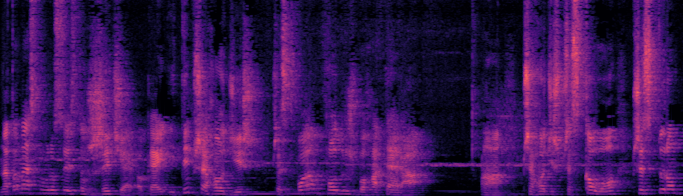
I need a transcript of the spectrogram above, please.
Natomiast po prostu jest to życie, ok? I ty przechodzisz przez twoją podróż bohatera, a przechodzisz przez koło, przez, którą,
